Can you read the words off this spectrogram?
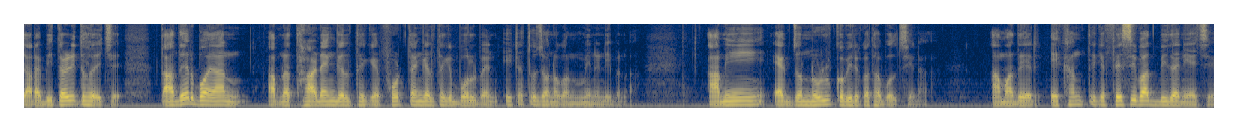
যারা বিতাড়িত হয়েছে তাদের বয়ান আপনার থার্ড অ্যাঙ্গেল থেকে ফোর্থ অ্যাঙ্গেল থেকে বলবেন এটা তো জনগণ মেনে নেবে না। আমি একজন নুরুল কবির কথা বলছি না। আমাদের এখান থেকে ফেসিবাদ বিদায় নিয়েছে,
